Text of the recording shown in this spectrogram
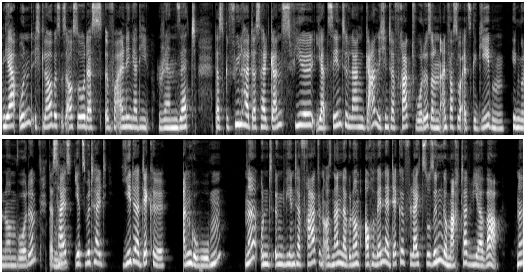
Ja, und ich glaube, es ist auch so, dass äh, vor allen Dingen ja die Gen Z das Gefühl hat, dass halt ganz viel jahrzehntelang gar nicht hinterfragt wurde, sondern einfach so als gegeben hingenommen wurde. Das mhm. heißt, jetzt wird halt jeder Deckel angehoben, ne, und irgendwie hinterfragt und auseinandergenommen, auch wenn der Deckel vielleicht so Sinn gemacht hat, wie er war, ne?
